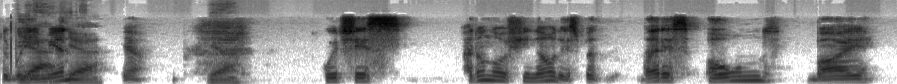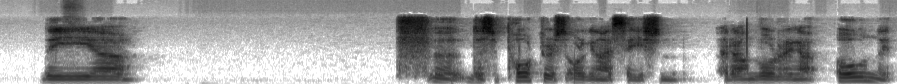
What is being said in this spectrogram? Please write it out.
the Bohemian. Yeah, yeah, yeah. Which is, I don't know if you know this, but that is owned by the uh, f- uh, the supporters organization around Vålerenga own it.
